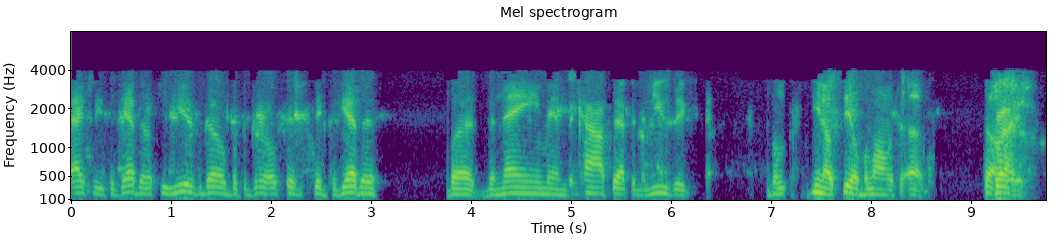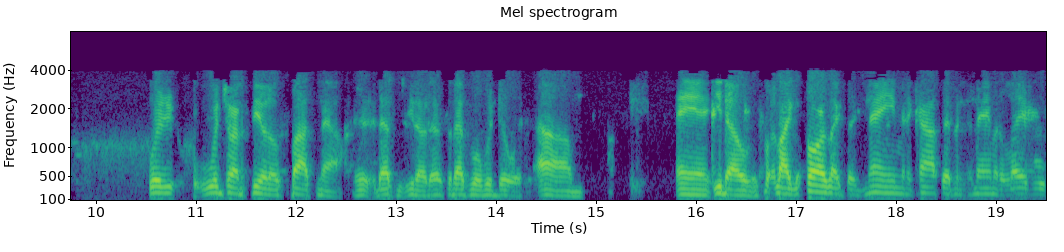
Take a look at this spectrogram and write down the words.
actually together a few years ago, but the girls couldn't stick together. But the name and the concept and the music, you know, still belongs to us. So right. we're we're trying to fill those spots now. That's you know that's that's what we're doing. Um, and you know, like as far as like the name and the concept and the name of the label,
